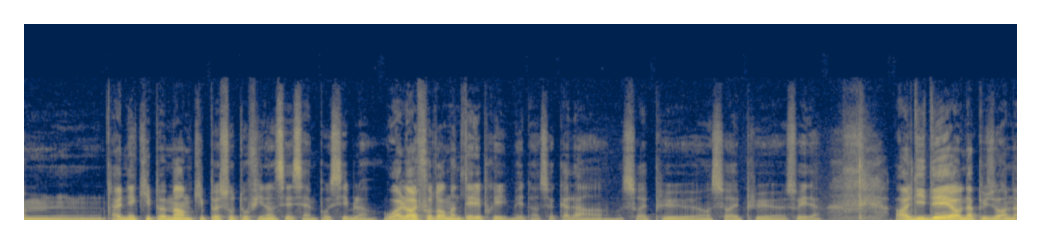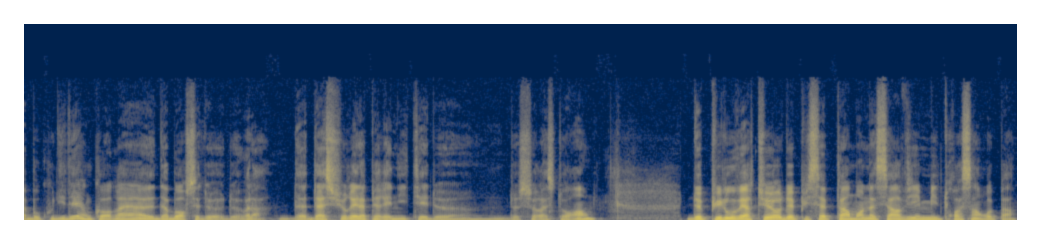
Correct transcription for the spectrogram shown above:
un, équipement qui peut s'autofinancer, c'est impossible. Hein. Ou alors il faudrait augmenter les prix, mais dans ce cas-là, on serait plus, on serait plus euh, solidaire. L'idée, on a plusieurs, on a beaucoup d'idées encore. Hein. D'abord, c'est de, voilà, d'assurer la pérennité de, de ce restaurant. Depuis l'ouverture, depuis septembre, on a servi 1300 repas.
